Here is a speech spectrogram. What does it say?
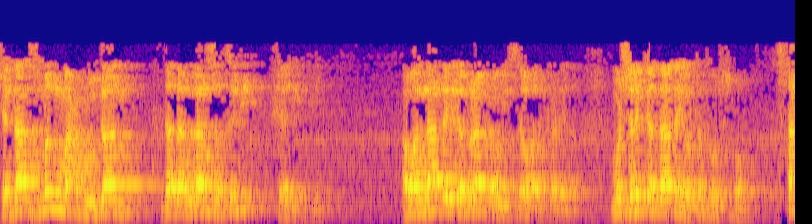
چې دا زمنګ معبودان د الله سره شریک دي او الله دې له برکو یې سوال کړی دا مشرک ته نه یو تفوس کوم ستا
